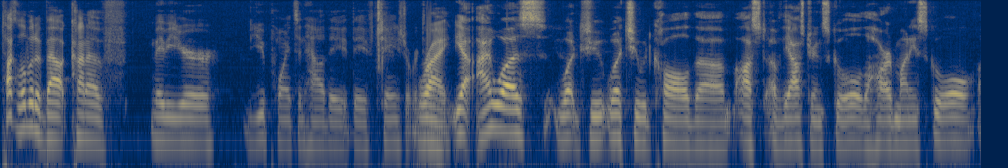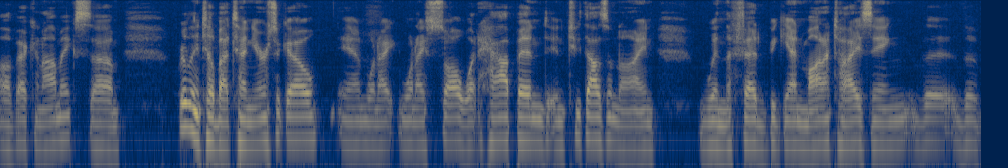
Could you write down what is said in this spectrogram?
talk a little bit about kind of maybe your viewpoints and how they they've changed over time. Right. Yeah, I was what you what you would call the Aust- of the Austrian school, the hard money school of economics. Um, really until about 10 years ago and when I when I saw what happened in 2009 when the Fed began monetizing the, the,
